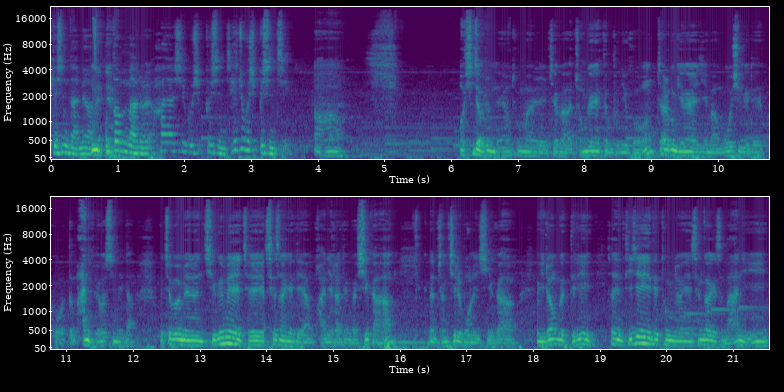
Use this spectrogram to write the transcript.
계신다면 네, 네. 어떤 말을 하시고 싶으신지 해주고 싶으신지 아, 어, 진짜 어렵네요. 정말 제가 존경했던 분이고, 짧은 기간이지만 모시기도 했고, 또 많이 배웠습니다. 어찌 보면은 지금의 제 세상에 대한 관이라든가 시각, 그 다음 정치를 보는 시각, 이런 것들이 사실 DJ 대통령의 생각에서 많이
